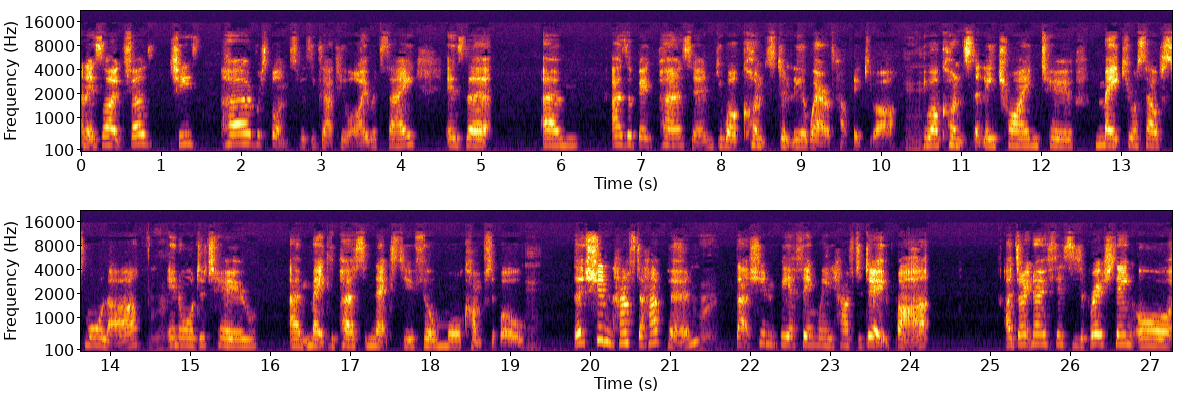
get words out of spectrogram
And it's like first she's her response was exactly what I would say is that um as a big person you are constantly aware of how big you are Mhm. you are constantly trying to make yourself smaller Right. in order to um, make the person next to you feel more comfortable. Mm. That shouldn't have to happen. Right. That shouldn't be a thing we have to do. But I don't know if this is a British thing or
